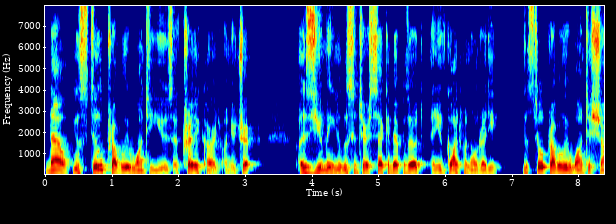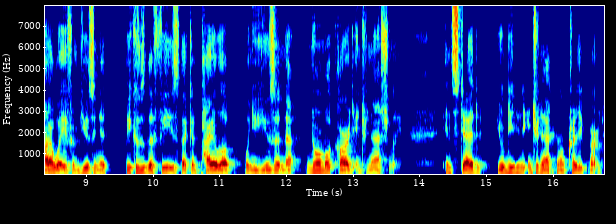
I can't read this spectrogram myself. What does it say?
Now, you'll still probably want to use a credit card on your trip. Assuming you listened to our second episode and you've got one already, you'll still probably want to shy away from using it because of the fees that can pile up when you use a na- normal card internationally. Instead, you'll need an international credit card,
